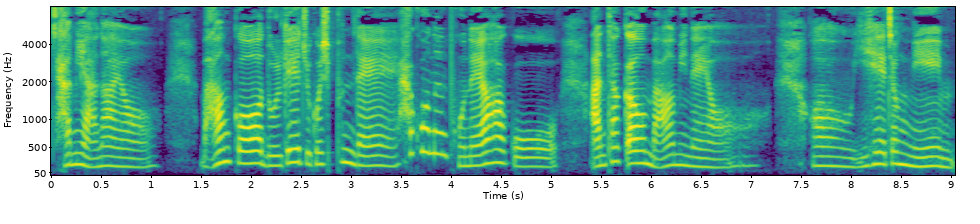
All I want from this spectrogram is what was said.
잠이 안 와요. 마음껏 놀게 해주고 싶은데 학원은 보내야 하고 안타까운 마음이네요. 어우, 이혜정님,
